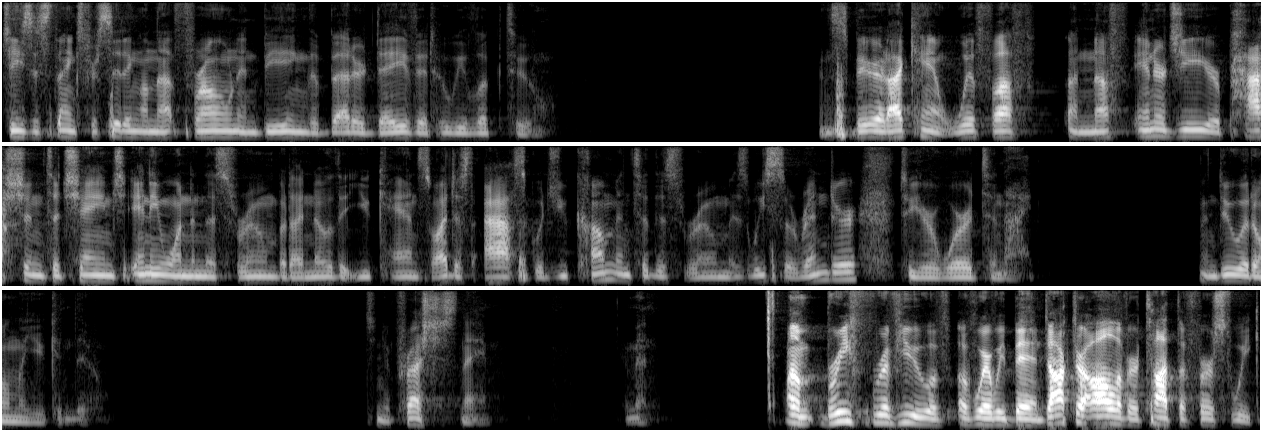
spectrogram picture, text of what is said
Jesus, thanks for sitting on that throne and being the better David who we look to. And Spirit, I can't whiff off enough energy or passion to change anyone in this room, but I know that you can. So I just ask, would you come into this room as we surrender to your word tonight and do what only you can do? It's in your precious name. Amen. Um, brief review of, of where we've been. Dr. Oliver taught the first week.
